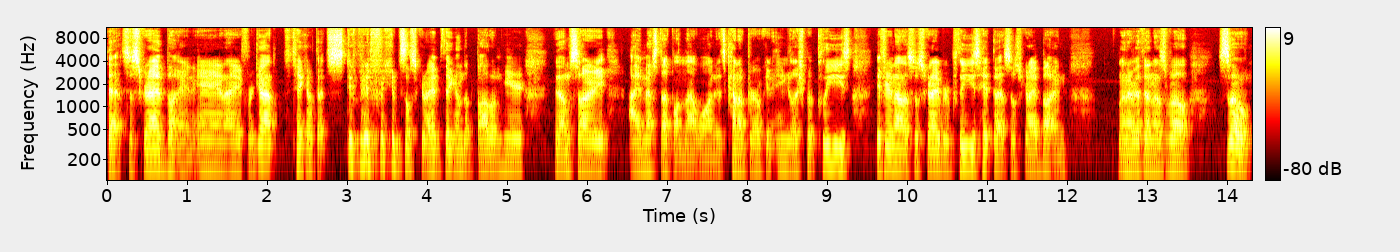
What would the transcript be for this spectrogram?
that subscribe button. And I forgot to take out that stupid freaking subscribe thing on the bottom here. And I'm sorry I messed up on that one. It's kind of broken English but please if you're not a subscriber please hit that subscribe button and everything as well. So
